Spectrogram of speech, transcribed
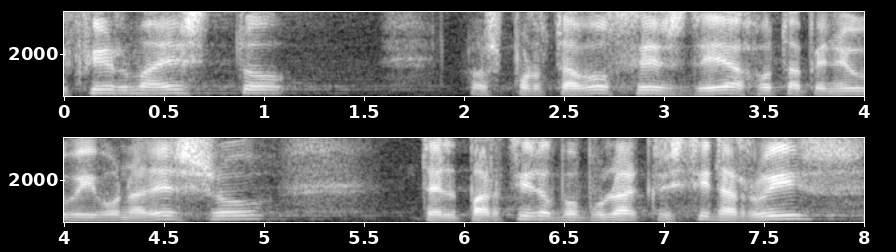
Y firma esto los portavoces de AJPNV y Bonareso, del Partido Popular Cristina Ruiz,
